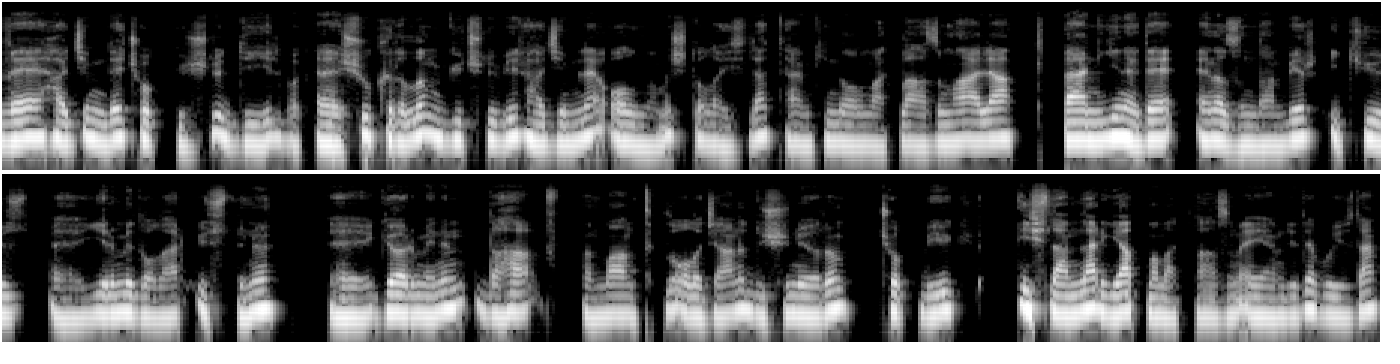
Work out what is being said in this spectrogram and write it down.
ve hacim de çok güçlü değil. Bak e, şu kırılım güçlü bir hacimle olmamış. Dolayısıyla temkinli olmak lazım hala. Ben yine de en azından bir 220 dolar üstünü e, görmenin daha mantıklı olacağını düşünüyorum. Çok büyük işlemler yapmamak lazım AMD'de bu yüzden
